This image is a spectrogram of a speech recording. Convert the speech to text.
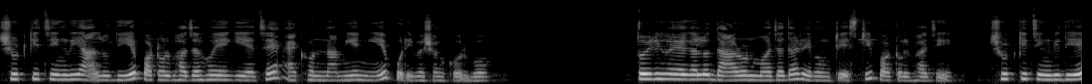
শুটকি, চিংড়ি, আলু দিয়ে পটল ভাজা হয়ে গিয়েছে, এখন নামিয়ে নিয়ে পরিবেশন করব। তৈরি হয়ে গেল দারুণ মজাদার এবং টেস্টি পটল ভাজি। শুটকি, চিংড়ি দিয়ে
